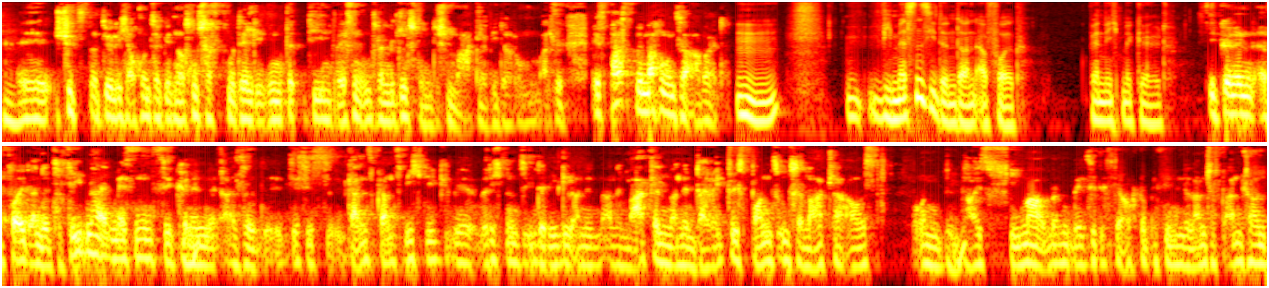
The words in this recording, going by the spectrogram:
mhm. äh, schützt natürlich auch unser Genossenschaftsmodell die, die Interessen unserer mittelständischen Makler wiederum. Also es passt, wir machen unsere Arbeit. Mhm. Wie messen Sie denn dann Erfolg, wenn nicht mit Geld? Sie können Erfolg an der Zufriedenheit messen. Sie können, also das ist ganz, ganz wichtig. Wir richten uns in der Regel an den, an den Maklern, an den Direct Response unserer Makler aus. Und mhm. da ist FEMA, wenn Sie das ja auch ein bisschen in der Landschaft anschauen,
